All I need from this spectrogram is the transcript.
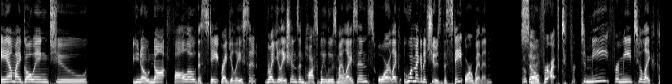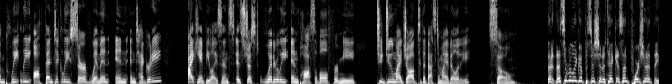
Am I going to you know not follow the state regulation regulations and possibly lose my license or like who am I going to choose, the state or women? So for, uh, for to me, for me to like completely authentically serve women in integrity, I can't be licensed. It's just literally impossible for me to do my job to the best of my ability. So That, that's a really good position to take. It's unfortunate they,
